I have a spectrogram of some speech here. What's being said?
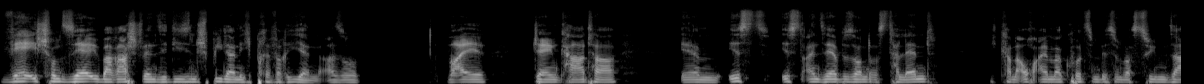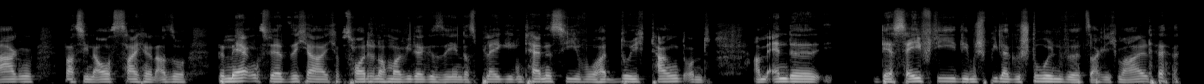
wäre ich schon sehr überrascht, wenn sie diesen Spieler nicht präferieren. Also, weil Jalen Carter ähm, ist, ist ein sehr besonderes Talent. Ich kann auch einmal kurz ein bisschen was zu ihm sagen, was ihn auszeichnet. Also bemerkenswert sicher, ich habe es heute noch mal wieder gesehen, das Play gegen Tennessee, wo er durchtankt und am Ende der Safety dem Spieler gestohlen wird, sag ich mal.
